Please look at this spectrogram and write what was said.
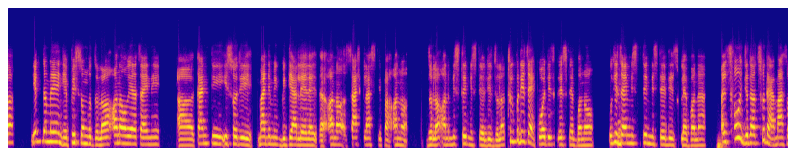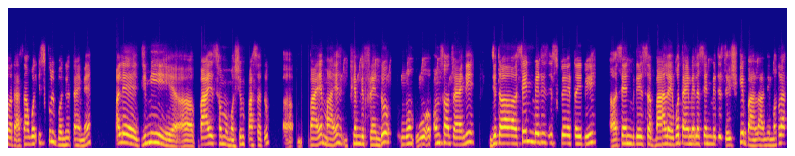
एकदमै नेपिसङ्ग जुल अनवया चाहिने कान्ति ईश्वरी माध्यमिक विद्यालय अन सात क्लास टिपा अन जुल अन मिस्टे मिस्टे जुल थुप्रै चाहिँ कोअर्डिनेसन बनाऊ। उखि चाहिँ मिस्टे मिस्टे स्कुल बना। अहिले छौ जिता छु धा मासो ढासा वो स्कुल बन्यो टाइमे अहिले जिमी बाएसम्म मस्युम पासहरू बाए माए फ्यामिली फ्रेन्ड हो। अंश चाहिँ नि जिता सेन्ट मेरिज स्कुल तैबी सेन्ट मेरिज बाला वो टाइमेला सेन्ट मेरिज हिस्के बाला अनि मगला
